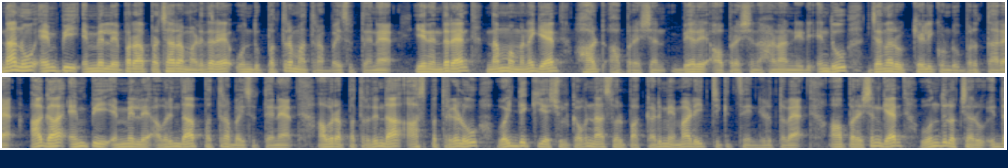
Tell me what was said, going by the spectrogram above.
ನಾನು ಎಂಪಿ ಎಂಎಲ್ಎ ಪರ ಪ್ರಚಾರ ಮಾಡಿದರೆ ಒಂದು ಪತ್ರ ಮಾತ್ರ ಬಯಸುತ್ತೇನೆ. ಏನೆಂದರೆ, ನಮ್ಮ ಮನೆಗೆ ಹಾರ್ಟ್ ಆಪರೇಷನ್ ಬೇರೆ ಆಪರೇಷನ್ ಹಣ ನೀಡಿ ಎಂದು ಜನರು ಕೇಳಿಕೊಂಡು ಬರುತ್ತಾರೆ. ಆಗ ಎಂಪಿ ಎಂಎಲ್ಎ ಅವರಿಂದ ಪತ್ರ ಬಯಸುತ್ತೇನೆ. ಅವರ ಪತ್ರದಿಂದ ಆಸ್ಪತ್ರೆಗಳು ವೈದ್ಯಕೀಯ ಶುಲ್ಕವನ್ನ ಸ್ವಲ್ಪ ಕಡಿಮೆ ಮಾಡಿ ಚಿಕಿತ್ಸೆ ನೀಡುತ್ತವೆ. ಆಪರೇಷನ್ಗೆ ಒಂದು ಲಕ್ಷ ರು ಇದ್ದರೆ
